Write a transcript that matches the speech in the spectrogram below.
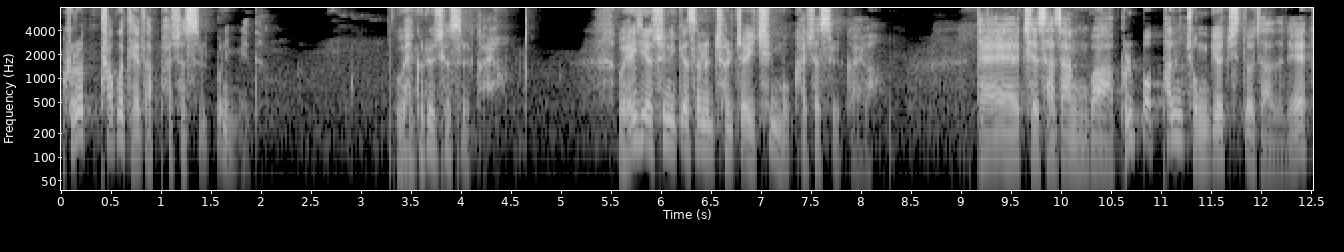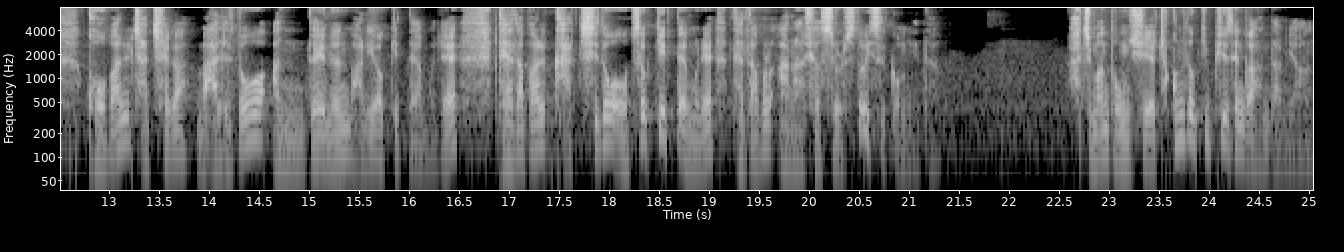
그렇다고 대답하셨을 뿐입니다. 왜 그러셨을까요? 왜 예수님께서는 철저히 침묵하셨을까요? 대제사장과 불법한 종교 지도자들의 고발 자체가 말도 안 되는 말이었기 때문에 대답할 가치도 없었기 때문에 대답을 안 하셨을 수도 있을 겁니다. 하지만 동시에 조금 더 깊이 생각한다면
